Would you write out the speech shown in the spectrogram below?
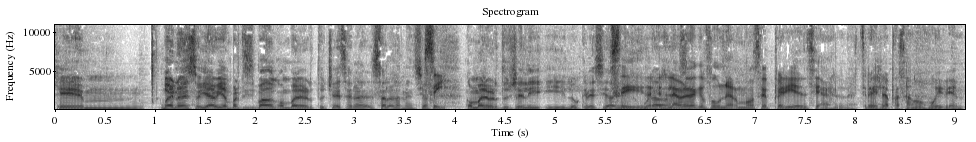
Eh, bueno, eso, ya habían participado con Valer Tuche, esa era, esa era la mención. Sí. Con Valer Tuchelli y Lucrecia. de Sí, la, la verdad que fue una hermosa experiencia. Las tres la pasamos pasamos muy bien.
